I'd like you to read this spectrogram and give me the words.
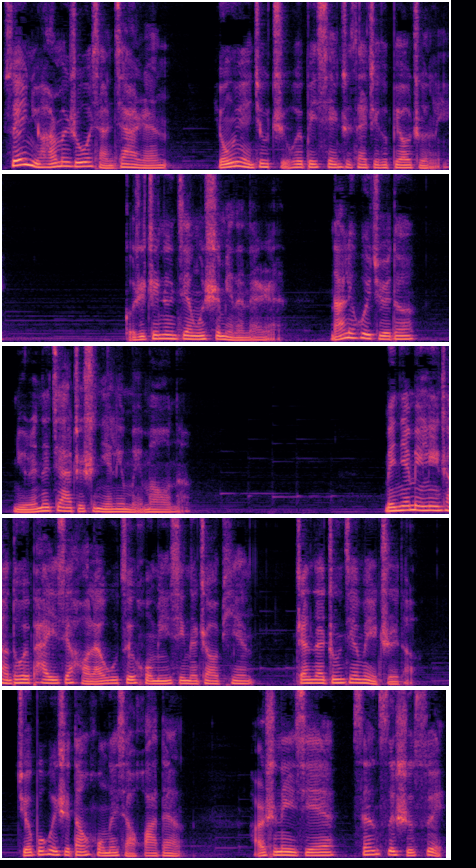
所以女孩们如果想嫁人，永远就只会被限制在这个标准里。可是真正见过世面的男人，哪里会觉得？女人的价值是年龄、美貌呢？每年名利场都会拍一些好莱坞最红明星的照片，站在中间位置的，绝不会是当红的小花旦，而是那些三四十岁、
